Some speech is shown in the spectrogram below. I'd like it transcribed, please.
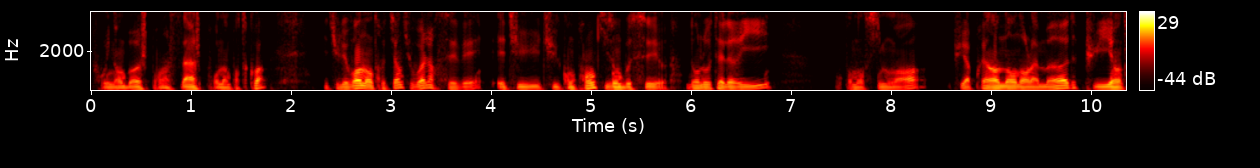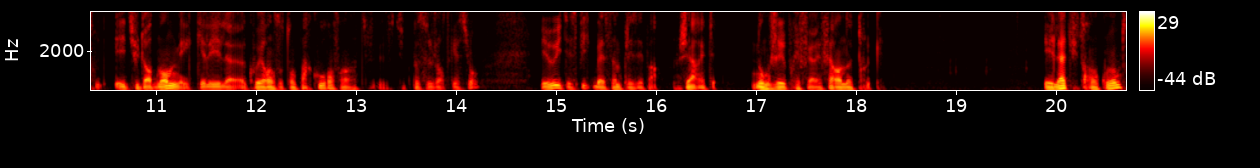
pour une embauche, pour un stage, pour n'importe quoi. Et tu les vois en entretien, tu vois leur CV, et tu, tu comprends qu'ils ont bossé dans l'hôtellerie pendant six mois, puis après un an dans la mode, puis un truc. Et tu leur demandes, mais quelle est la cohérence de ton parcours Enfin, tu, te poses ce genre de questions. Et eux, ils t'expliquent, ben, ça me plaisait pas, j'ai arrêté. Donc j'ai préféré faire un autre truc. Et là, tu te rends compte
